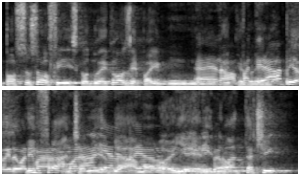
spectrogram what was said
posso solo finisco due cose, poi... Mm, eh, no, fatti rapido, che devo In Francia noi abbiamo ieri 95...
